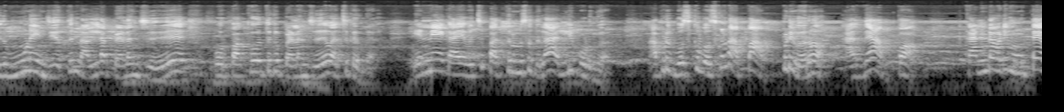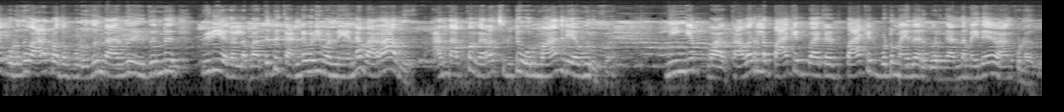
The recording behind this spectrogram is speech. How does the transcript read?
இது மூணையும் சேர்த்து நல்லா பிணைஞ்சு ஒரு பக்குவத்துக்கு பிணைஞ்சு வச்சுக்கோங்க. எண்ணெயை காய வச்சு பத்து நிமிஷத்தில் அள்ளி போடுங்க. அப்படி பொசுக்கு பொசுக்குன்னு அப்பா அப்படி வரும். அதுதான் அப்பா. கண்டபடி முட்டையை போடுறது வாழைப்பழத்தை போடுறது இந்த அது இதுன்னு வீடியோக்களில் பார்த்துட்டு கண்டபடி பண்ணீங்கன்னா வராது. அந்த அப்பா விரைச்சிக்கிட்டு ஒரு மாதிரியாகவும் இருக்கும். நீங்கள் பா கவரில் பாக்கெட் பாக்கெட் பாக்கெட் போட்டு மைதா இருக்கு பாருங்க அந்த மைதாவே வாங்கக்கூடாது.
